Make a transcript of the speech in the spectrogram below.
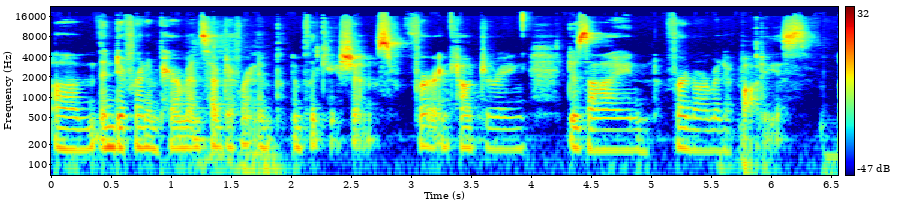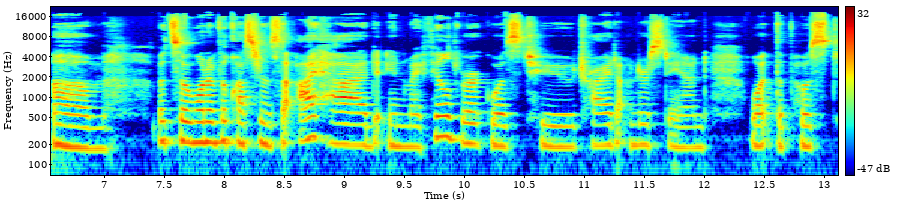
Um, and different impairments have different imp- implications for encountering design for normative bodies. Um, but so, one of the questions that I had in my fieldwork was to try to understand what the post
